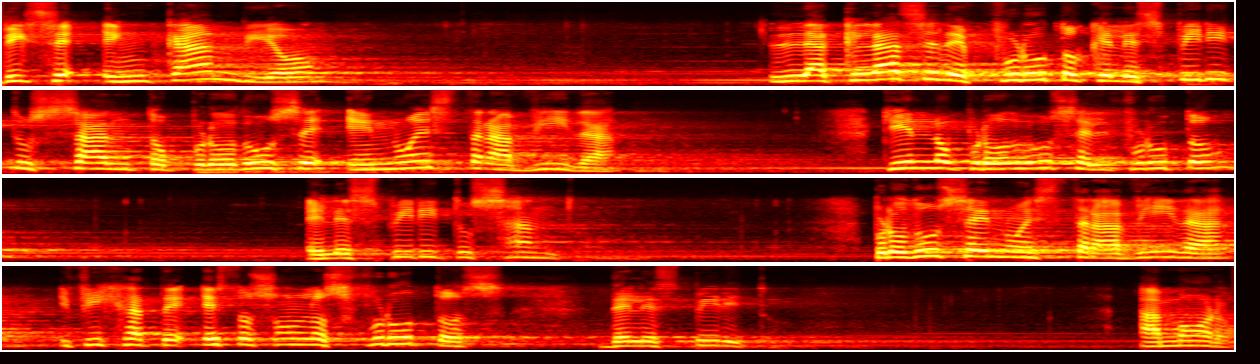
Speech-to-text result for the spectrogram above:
Dice, en cambio, la clase de fruto que el Espíritu Santo produce en nuestra vida, ¿quién lo produce el fruto? El Espíritu Santo. Produce nuestra vida, y fíjate, estos son los frutos del Espíritu. Amor,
